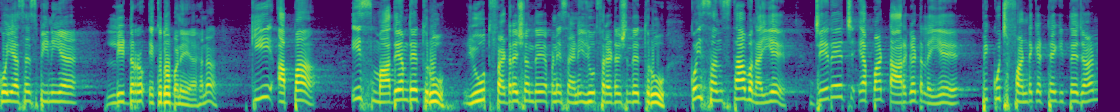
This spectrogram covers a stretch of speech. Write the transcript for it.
ਕੋਈ ਐਸਐਸਪੀ ਨਹੀਂ ਹੈ ਲੀਡਰ ਇੱਕ ਦੋ ਬਣੇ ਆ, ਹੈਨਾ? ਕੀ ਆਪਾਂ ਇਸ ਮਾਧਿਅਮ ਦੇ ਥਰੂ ਯੂਥ ਫੈਡਰੇਸ਼ਨ ਦੇ, ਆਪਣੇ ਸੈਣੀ ਯੂਥ ਫੈਡਰੇਸ਼ਨ ਦੇ ਥਰੂ ਕੋਈ ਸੰਸਥਾ ਬਣਾਈਏ, ਜਿਹਦੇ 'ਚ ਆਪਾਂ ਟਾਰਗੇਟ ਲਈਏ ਵੀ ਕੁਝ ਫੰਡ ਇਕੱਠੇ ਕੀਤੇ ਜਾਣ,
